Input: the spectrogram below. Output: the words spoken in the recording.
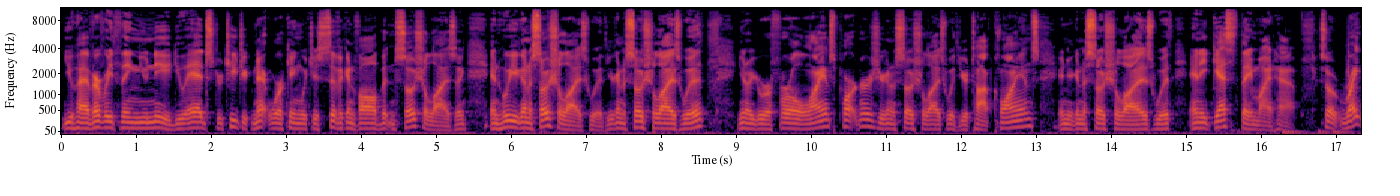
you have everything you need. You add strategic networking, which is civic involvement and socializing. And who are you going to socialize with? You're going to socialize with, you know, your referral alliance partners. You're going to socialize with your top clients, and you're going to socialize with any guests they might have. So right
